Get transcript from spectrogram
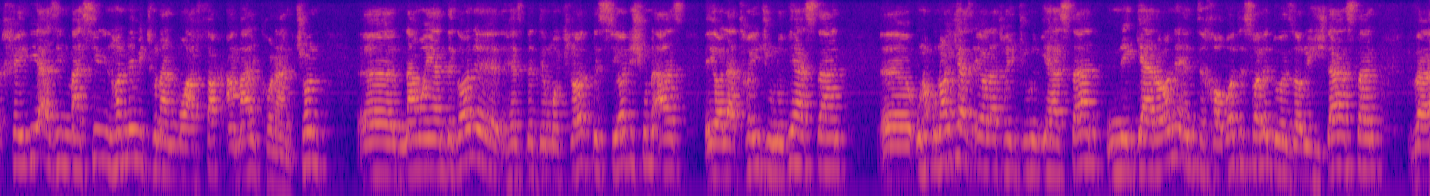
خیلی از این مسیر اینها نمی‌تونن موفق عمل کنن. چون نمایندگان حزب دموکرات بسیاریشون از ایالت های جنوبی هستند اونایی که از ایالت های جنوبی هستند نگران انتخابات سال 2018 هستند و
